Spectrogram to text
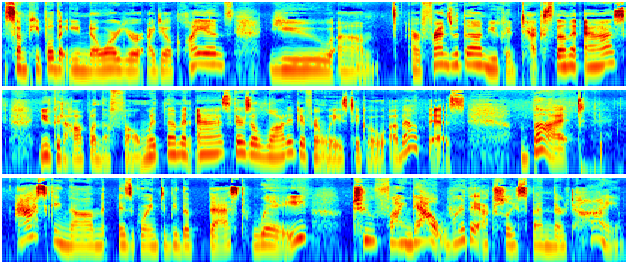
some people that you know are your ideal clients, you um, are friends with them, you could text them and ask. You could hop on the phone with them and ask. There's a lot of different ways to go about this. But asking them is going to be the best way to find out where they actually spend their time.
